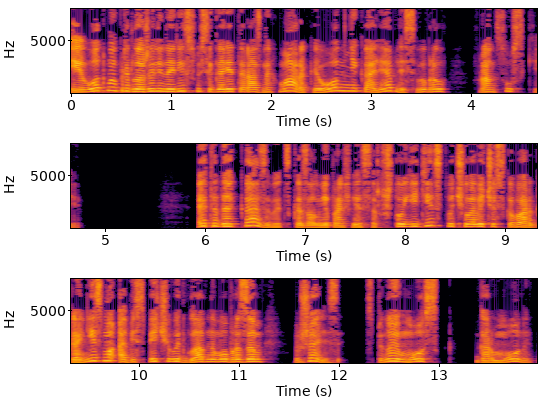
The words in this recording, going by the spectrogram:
И вот мы предложили Нерису сигареты разных марок, и он, не колеблясь, выбрал французские. Это доказывает, сказал мне профессор, что единство человеческого организма обеспечивает главным образом железы, спиной мозг, гормоны,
